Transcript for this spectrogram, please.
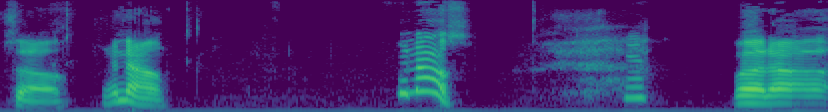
so you know, who knows? But uh,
